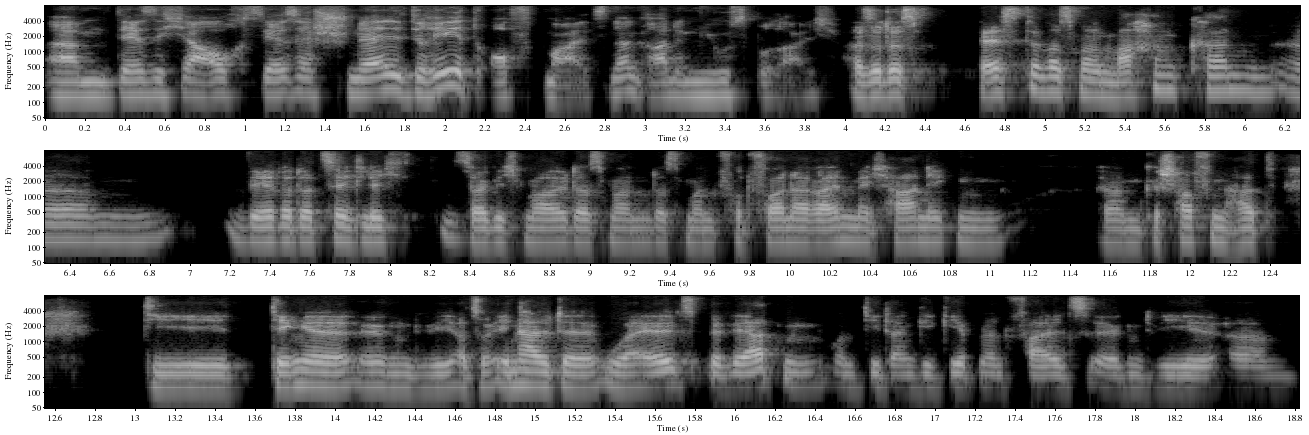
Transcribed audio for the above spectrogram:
ähm, der sich ja auch sehr, sehr schnell dreht oftmals, ne? gerade im News-Bereich. Also das Beste, was man machen kann, ähm, wäre tatsächlich, sage ich mal, dass man, dass man von vornherein Mechaniken ähm, geschaffen hat, die Dinge irgendwie, also Inhalte, URLs bewerten und die dann gegebenenfalls irgendwie ähm,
